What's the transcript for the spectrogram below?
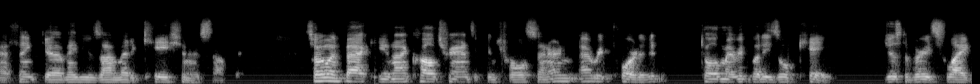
I think uh, maybe he was on medication or something. So I went back and I called Transit Control Center and I reported it, told them everybody's okay, just a very slight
